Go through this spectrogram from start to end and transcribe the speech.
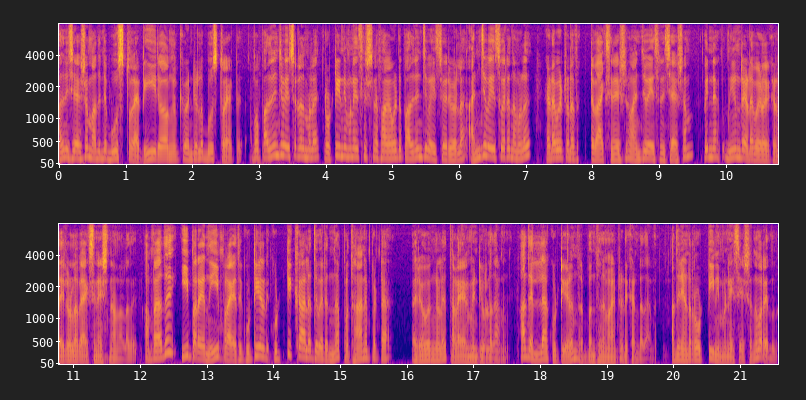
അതിനുശേഷം അതിന്റെ ബൂസ്റ്ററായിട്ട് ഈ രോഗങ്ങൾക്ക് വേണ്ടിയുള്ള ബൂസ്റ്ററായിട്ട്. അപ്പോൾ പതിനഞ്ച് വയസ്സ് വരെ നമ്മൾ റൊട്ടീൻ ഇമ്മ്യൂണൈസേഷന്റെ ഭാഗമായിട്ട് പതിനഞ്ച് വയസ്സ് വരെയുള്ള അഞ്ച് വയസ്സ് വരെ നമ്മൾ ഇടവിട്ട് ഇടവിട്ട് വാക്സിനേഷനും അഞ്ച് വയസ്സിന് ശേഷം പിന്നെ നീണ്ട ഇടവേളകൾക്കിടയിലുള്ള വാക്സിനേഷനാണുള്ളത്. അപ്പോൾ അത് ഈ പറയുന്ന ഈ പ്രായത്തിൽ കുട്ടികളുടെ കുട്ടിക്കാലത്ത് വരുന്ന പ്രധാനപ്പെട്ട രോഗങ്ങളെ തടയാൻ വേണ്ടിയുള്ളതാണ്. അതെല്ലാ കുട്ടികളും നിർബന്ധിതമായിട്ട് എടുക്കേണ്ടതാണ്. അതിനാണ് റൊട്ടീൻ ഇമ്മ്യൂണൈസേഷൻ എന്ന് പറയുന്നത്.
